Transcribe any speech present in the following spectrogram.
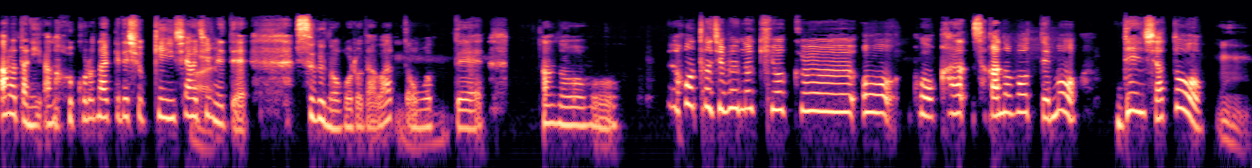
新たにあの コロナ明けで出勤し始めて、すぐの頃だわと思って、あの、本当自分の記憶をこうか、遡っても、電車と、うん。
